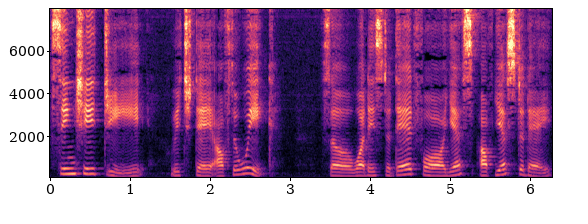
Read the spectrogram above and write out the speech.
星期几 which day of the week. So what is the date for yes of yesterday?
